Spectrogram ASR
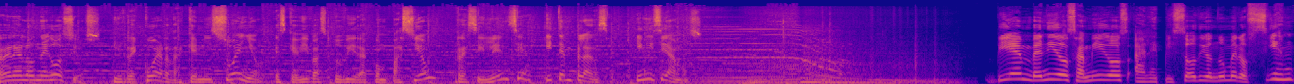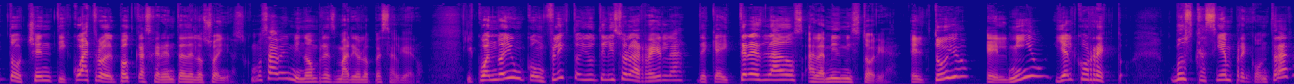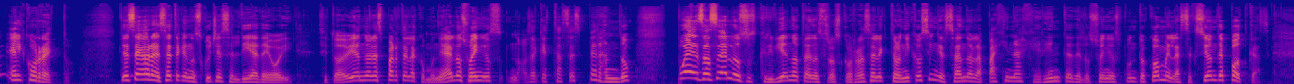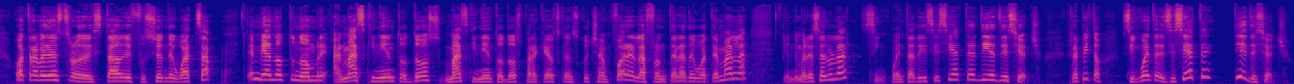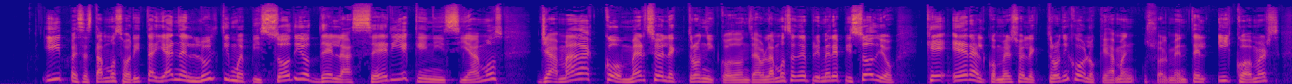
de los negocios y recuerda que mi sueño es que vivas tu vida con pasión, resiliencia y templanza. Iniciamos. Bienvenidos amigos al episodio número 184 del podcast Gerente de los Sueños. Como saben, mi nombre es Mario López Salguero. Y cuando hay un conflicto, yo utilizo la regla de que hay tres lados a la misma historia. El tuyo, el mío y el correcto. Busca siempre encontrar el correcto. Deseo agradecerte que nos escuches el día de hoy. Si todavía no eres parte de la comunidad de los sueños, no sé qué estás esperando, puedes hacerlo suscribiéndote a nuestros correos electrónicos ingresando a la página gerente de los sueños.com en la sección de podcast o a través de nuestro estado de difusión de WhatsApp enviando tu nombre al más 502 más 502 para aquellos que nos escuchan fuera de la frontera de Guatemala y el número de celular 5017 1018. Repito, 5017 1018. Y pues estamos ahorita ya en el último episodio de la serie que iniciamos llamada Comercio Electrónico, donde hablamos en el primer episodio qué era el comercio electrónico o lo que llaman usualmente el e-commerce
